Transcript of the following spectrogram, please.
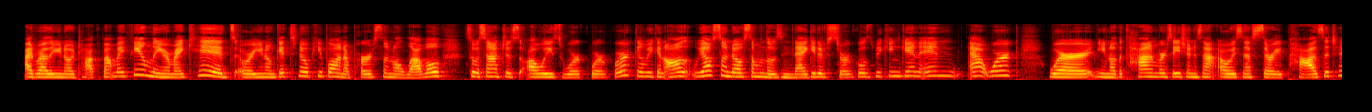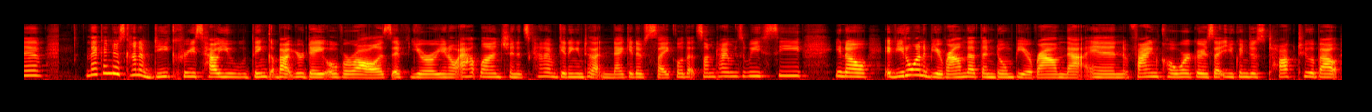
I'd rather, you know, talk about my family or my kids or, you know, get to know people on a personal level. So it's not just always work, work, work. And we can all, we also know some of those negative circles we can get in at work where, you know, the conversation is not always necessarily positive. And that can just kind of decrease how you think about your day overall, as if you're, you know, at lunch and it's kind of getting into that negative cycle that sometimes we see. You know, if you don't want to be around that, then don't be around that and find coworkers that you can just talk to about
